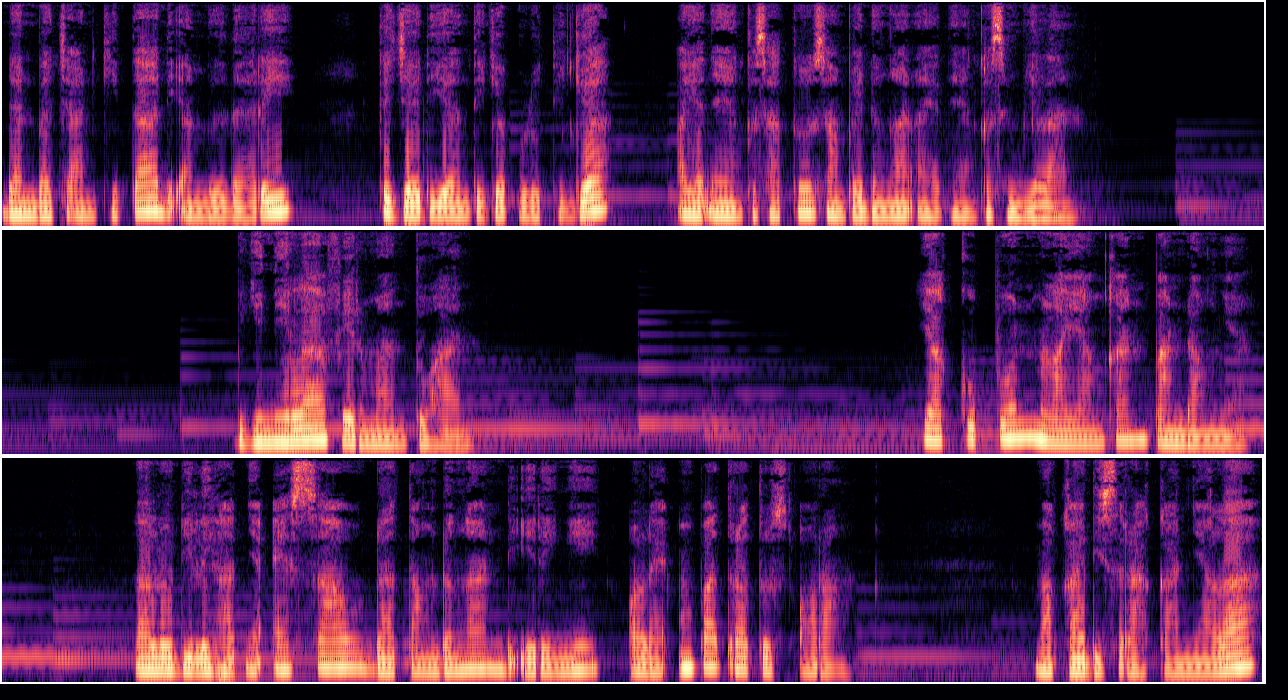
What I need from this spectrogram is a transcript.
Dan bacaan kita diambil dari Kejadian 33 ayatnya yang ke-1 sampai dengan ayatnya yang ke-9. Beginilah firman Tuhan. Yakub pun melayangkan pandangnya. Lalu dilihatnya Esau datang dengan diiringi oleh empat ratus orang. Maka diserahkannya lah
